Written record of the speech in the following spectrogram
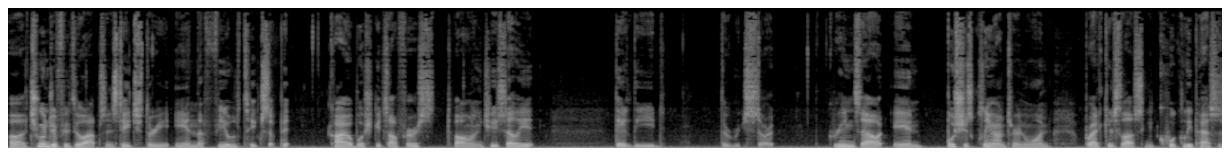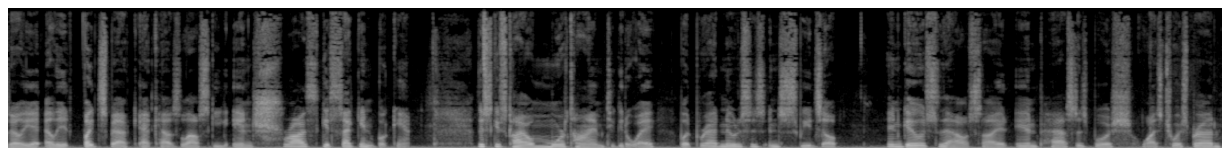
Uh, 250 laps in stage 3, and the field takes a pit. Kyle Busch gets off first, following Chase Elliott. They lead the restart. Green's out, and Busch is clear on turn one. Brad Keselowski quickly passes Elliott. Elliott fights back at Keselowski and tries to get second, but can't. This gives Kyle more time to get away, but Brad notices and speeds up and goes to the outside and passes Busch. Wise choice, Brad.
